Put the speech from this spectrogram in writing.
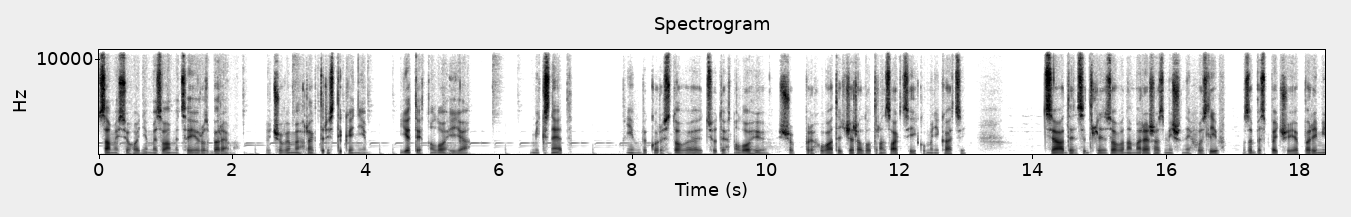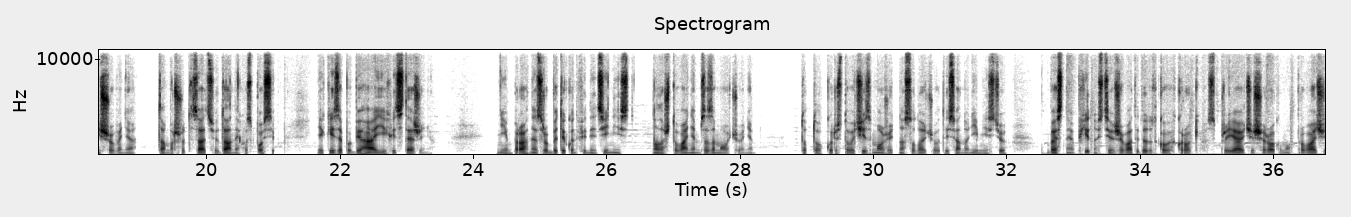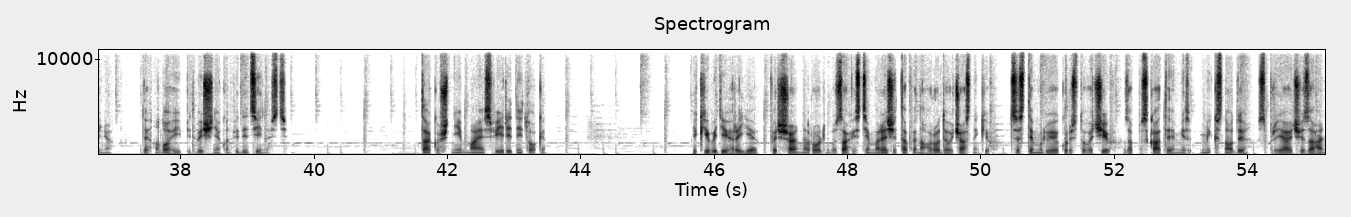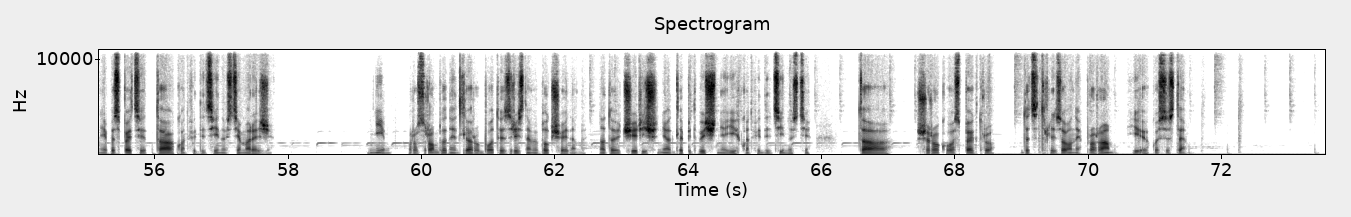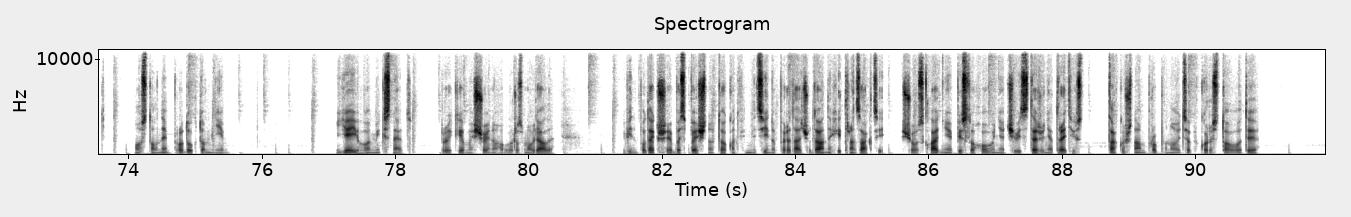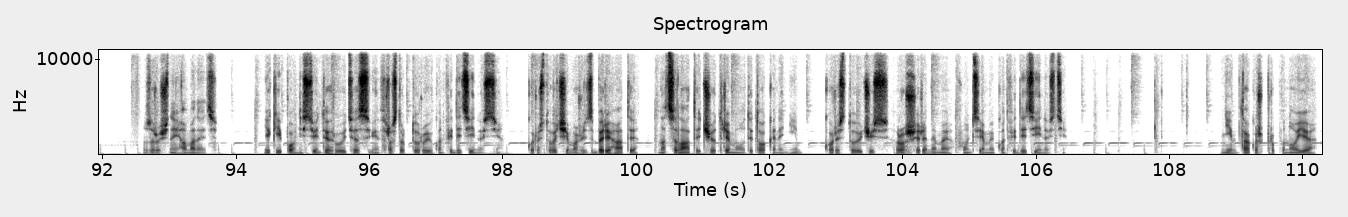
Саме сьогодні ми з вами це і розберемо. Ключовими характеристиками NIM є технологія MixNet, NIM використовує цю технологію, щоб приховати джерело транзакцій і комунікацій. Ця децентралізована мережа змішаних вузлів забезпечує перемішування та маршрутизацію даних у спосіб, який запобігає їх відстеженню. NIM прагне зробити конфіденційність налаштуванням за замовчуванням, тобто користувачі зможуть насолоджуватися анонімністю без необхідності вживати додаткових кроків, сприяючи широкому впровадженню технологій підвищення конфіденційності. Також NIM має свій рідний токен, який відіграє вирішальну роль у захисті мережі та винагороди учасників. Це стимулює користувачів запускати мікс-ноди, сприяючи загальній безпеці та конфіденційності мережі. NIM розроблений для роботи з різними блокчейнами, надаючи рішення для підвищення їх конфіденційності та широкого спектру децентралізованих програм і екосистем. Основним продуктом NIM є його MixNet, про який ми щойно розмовляли. Він полегшує безпечну та конфіденційну передачу даних і транзакцій, що ускладнює підслуховування чи відстеження третіх. Також нам пропонується використовувати зручний гаманець який повністю інтегрується з інфраструктурою конфіденційності. Користувачі можуть зберігати, надсилати чи отримувати токени NIM, користуючись розширеними функціями конфіденційності. NIM також пропонує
